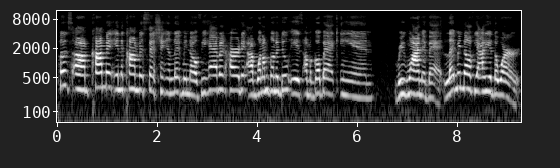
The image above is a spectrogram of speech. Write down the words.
Put um comment in the comment section and let me know if you haven't heard it. Um, what I'm gonna do is I'm gonna go back and rewind it back. Let me know if y'all hear the word,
